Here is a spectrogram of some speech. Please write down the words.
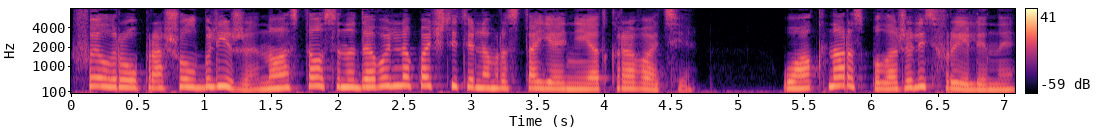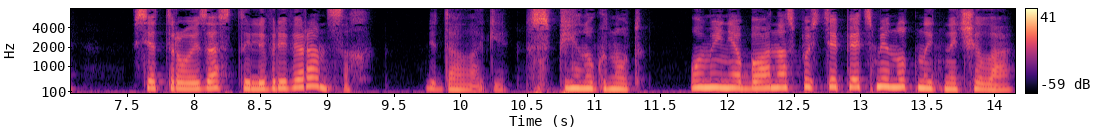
Фелроу прошел ближе, но остался на довольно почтительном расстоянии от кровати. У окна расположились фрейлины. Все трое застыли в реверансах. Бедолаги. Спину гнут. У меня бы она спустя пять минут ныть начала.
